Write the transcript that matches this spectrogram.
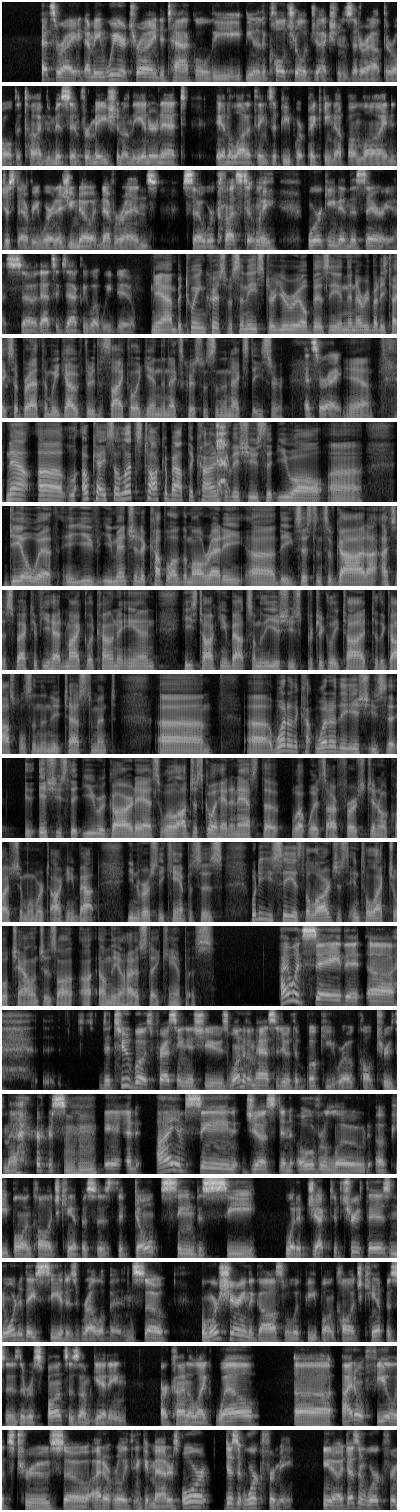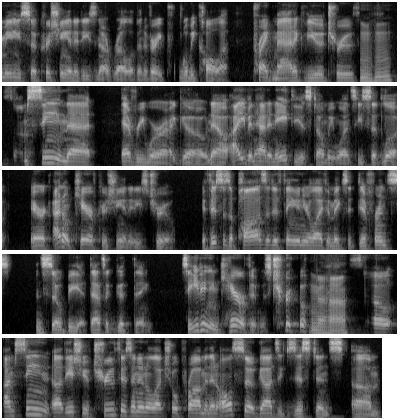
That's right. I mean, we are trying to tackle the you know the cultural objections that are out there all the time, the misinformation on the internet, and a lot of things that people are picking up online and just everywhere. And as you know, it never ends. So we're constantly working in this area. So that's exactly what we do. Yeah, and between Christmas and Easter, you're real busy, and then everybody takes a breath, and we go through the cycle again the next Christmas and the next Easter. That's right. Yeah. Now, uh, okay, so let's talk about the kinds of issues that you all uh, deal with. You you mentioned a couple of them already. Uh, the existence of God. I, I, suspect if you had Mike Licona in, he's talking about some of the issues, particularly tied to the Gospels in the New Testament. Um, uh, what are the what are the issues that issues that you regard as well? I'll just go ahead and ask the what was our first general question when we're talking about university campuses. What do you see as the largest intellectual challenges on on the Ohio State campus? I would say that uh, the two most pressing issues, one of them has to do with a book you wrote called Truth Matters. Mm-hmm. And I am seeing just an overload of people on college campuses that don't seem to see what objective truth is, nor do they see it as relevant. And so when we're sharing the gospel with people on college campuses, the responses I'm getting are kind of like, well, uh, I don't feel it's true, so I don't really think it matters. Or does it work for me? You know, it doesn't work for me, so Christianity is not relevant. A very what we call a pragmatic view of truth. Mm-hmm. So I'm seeing that everywhere I go. Now, I even had an atheist tell me once. He said, "Look, Eric, I don't care if Christianity is true. If this is a positive thing in your life, it makes a difference, and so be it. That's a good thing." See, he didn't even care if it was true. Uh-huh. So I'm seeing uh, the issue of truth as an intellectual problem, and then also God's existence. Um,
